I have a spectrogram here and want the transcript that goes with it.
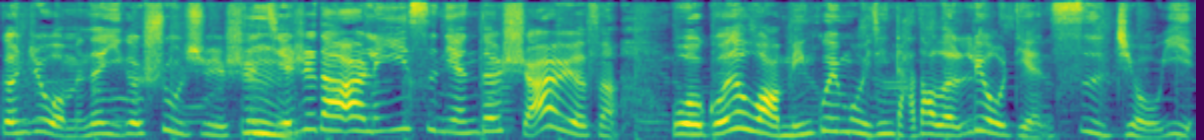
根据我们的一个数据，是截至到二零一四年的十二月份，我国的网民规模已经达到了六点四九亿，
